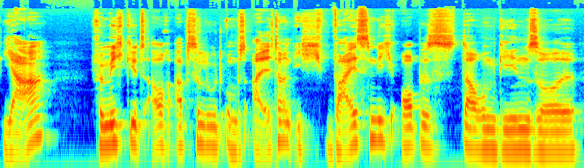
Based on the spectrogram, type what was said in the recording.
ja, für mich geht es auch absolut ums Altern. Ich weiß nicht, ob es darum gehen soll,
